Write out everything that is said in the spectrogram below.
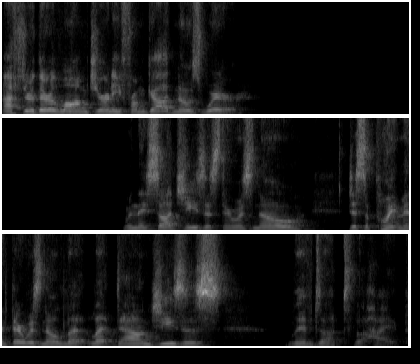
after their long journey from God knows where, when they saw Jesus, there was no disappointment, there was no let, let down. Jesus lived up to the hype.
